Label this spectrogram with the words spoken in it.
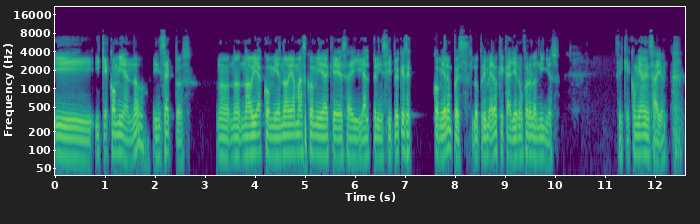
y, y qué comían, ¿no? Insectos. No, no, no había comida, no había más comida que esa y al principio que se comieron, pues lo primero que cayeron fueron los niños. Sí, que comían en Zion.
